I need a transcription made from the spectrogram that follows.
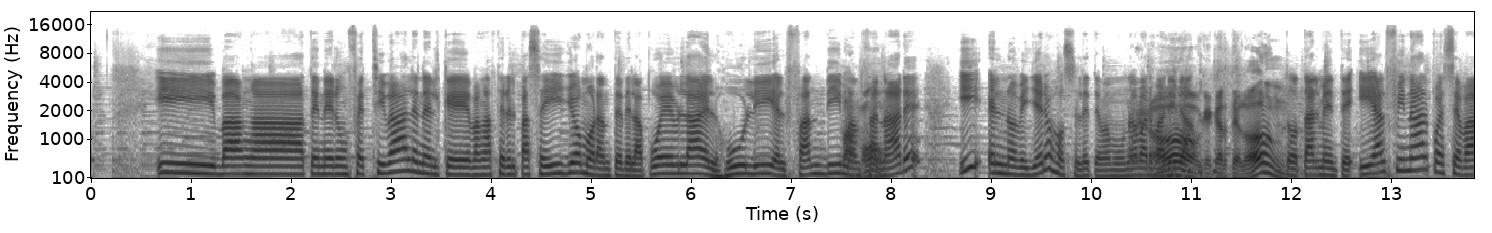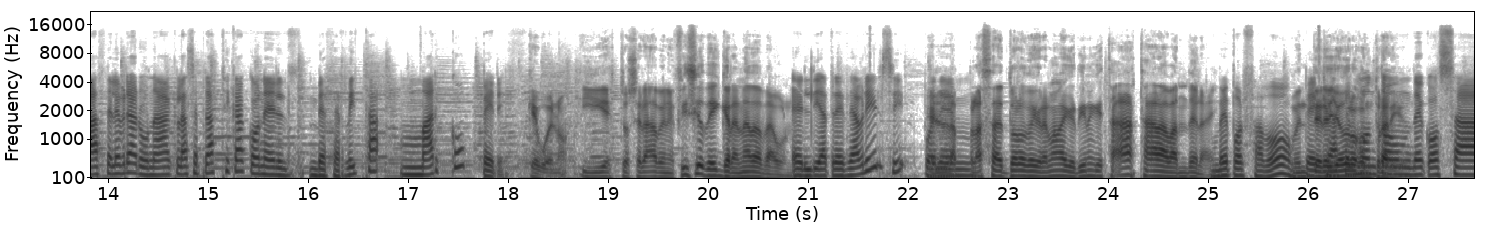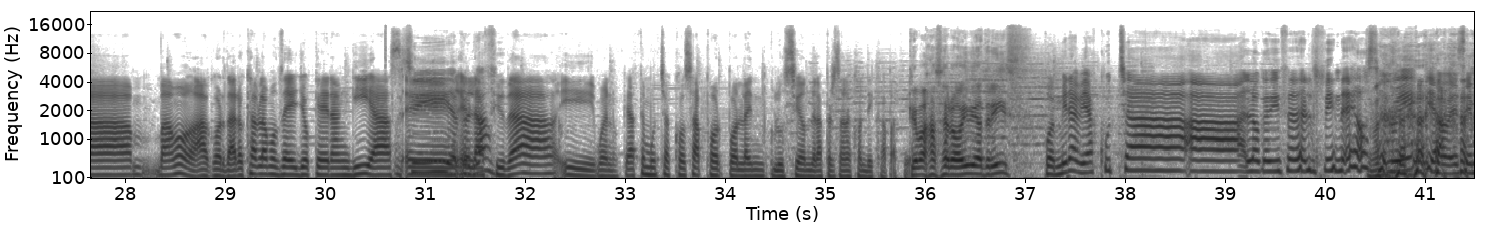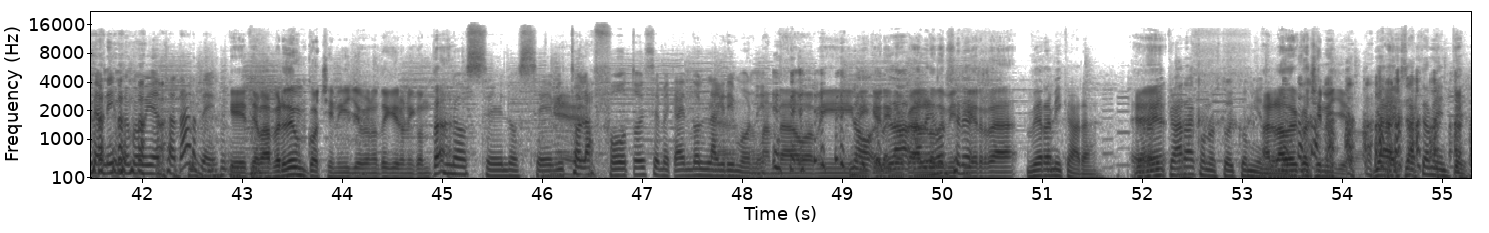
y van a tener un festival en el que van a hacer el paseillo Morante de la Puebla, el Juli, el Fandi, Vamos. Manzanares y el novillero Joselete, vamos, una bueno, barbaridad. ¡Qué cartelón! Totalmente. Y al final, pues se va a celebrar una clase práctica con el becerrista Marco Pérez. Qué bueno. Y esto será a beneficio de Granada Down. El día 3 de abril, sí. Pueden... En la Plaza de Toros de Granada que tiene que estar hasta la bandera. ¿eh? Hombre, por favor. Me enteré que yo de lo un montón de cosas. Vamos, acordaros que hablamos de ellos que eran guías sí, en, en la ciudad y bueno, que hacen muchas cosas por, por la inclusión de las personas con discapacidad. ¿Qué vas a hacer hoy, Beatriz? Pues mira, voy a escuchar a lo que dice del cine José Luis y a ver si me animo y me voy esta tarde. Que te va a perder un cochinillo que no te quiero ni contar. Lo sé, lo sé. He visto Eh. las fotos y se me caen dos lagrimones. Me han mandado a mí, No, mi querido la- la Carlos de mi tierra, Ver a mi cara. Ver a ¿Eh? mi cara cuando estoy comiendo. al lado del cochinillo. Ya, exactamente.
